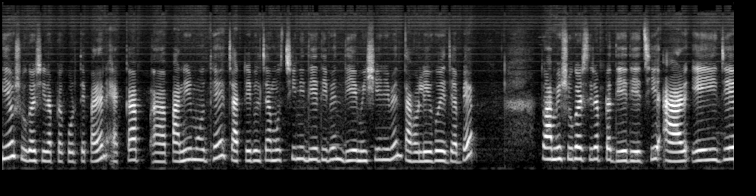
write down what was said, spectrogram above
দিয়েও সুগার সিরাপটা করতে পারেন। এক কাপ পানির মধ্যে চার টেবিল চামচ চিনি দিয়ে দিবেন, দিয়ে মিশিয়ে নেবেন, তাহলেই হয়ে যাবে। তো আমি সুগার সিরাপটা দিয়ে দিয়েছি। আর এই যে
